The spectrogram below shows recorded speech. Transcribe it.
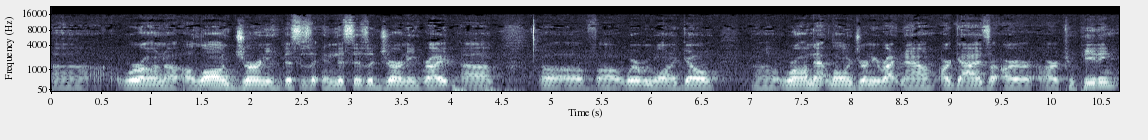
Uh, we're on a, a, long journey. This is a, and this is a journey, right? Uh, of uh, where we want to go. Uh, we're on that long journey right now. Our guys are, are competing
